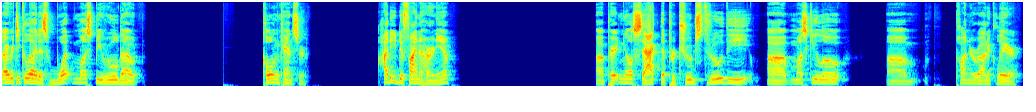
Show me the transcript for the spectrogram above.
Diverticulitis, what must be ruled out? Colon cancer. How do you define a hernia? A peritoneal sac that protrudes through the uh, musculo um, poneurotic layer.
